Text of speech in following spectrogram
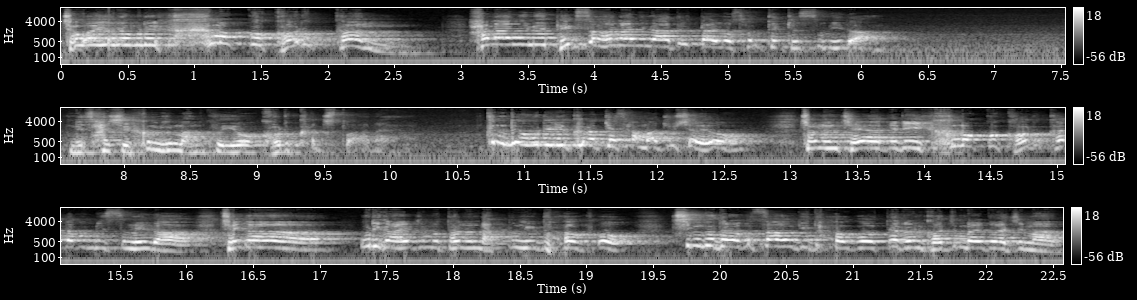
저와 여러분을 흠없고 거룩한 하나님의 백성 하나님의 아들 딸로 선택했습니다. 근데 사실 흠이 많고요. 거룩하지도 않아요. 근데 우리를 그렇게 삼아주셔요. 저는 제 아들이 흠없고 거룩하다고 믿습니다. 제가 우리가 알지 못하는 나쁜 일도 하고 친구들하고 싸우기도 하고 때로는 거짓말도 하지만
